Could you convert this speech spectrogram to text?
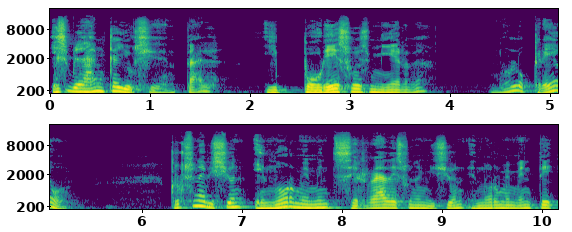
¿Es blanca y occidental? ¿Y por eso es mierda? No lo creo. Creo que es una visión enormemente cerrada, es una visión enormemente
